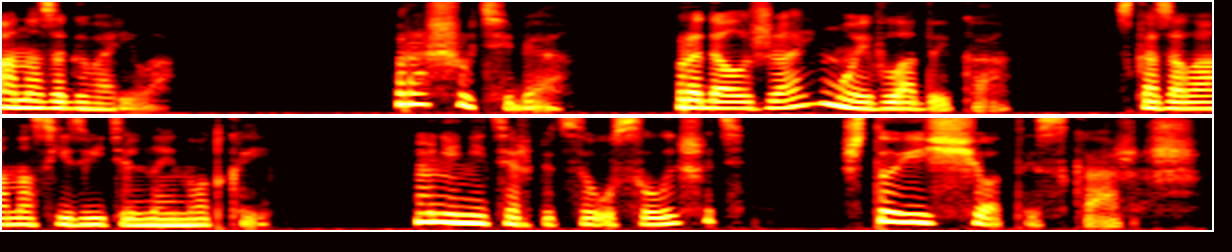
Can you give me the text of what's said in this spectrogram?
она заговорила. «Прошу тебя, продолжай, мой владыка», — сказала она с язвительной ноткой. «Мне не терпится услышать, что еще ты скажешь».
